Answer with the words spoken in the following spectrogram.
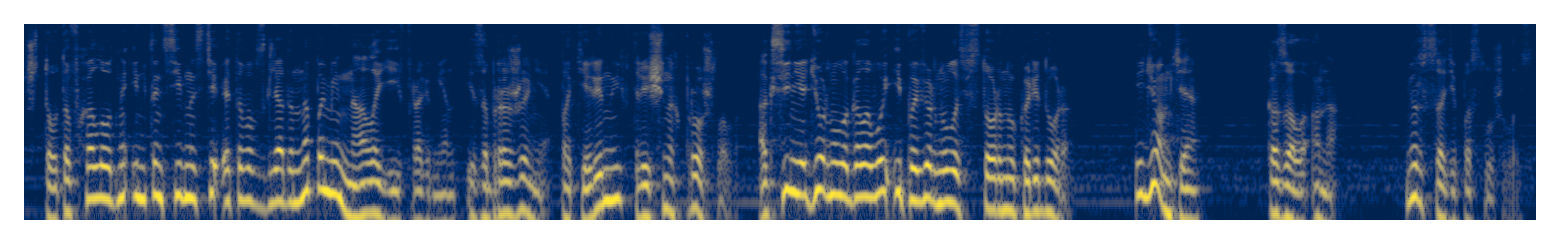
что-то в холодной интенсивности этого взгляда напоминало ей фрагмент изображения, потерянный в трещинах прошлого. Аксинья дернула головой и повернулась в сторону коридора. «Идемте», — сказала она. Мерсади послушалась.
